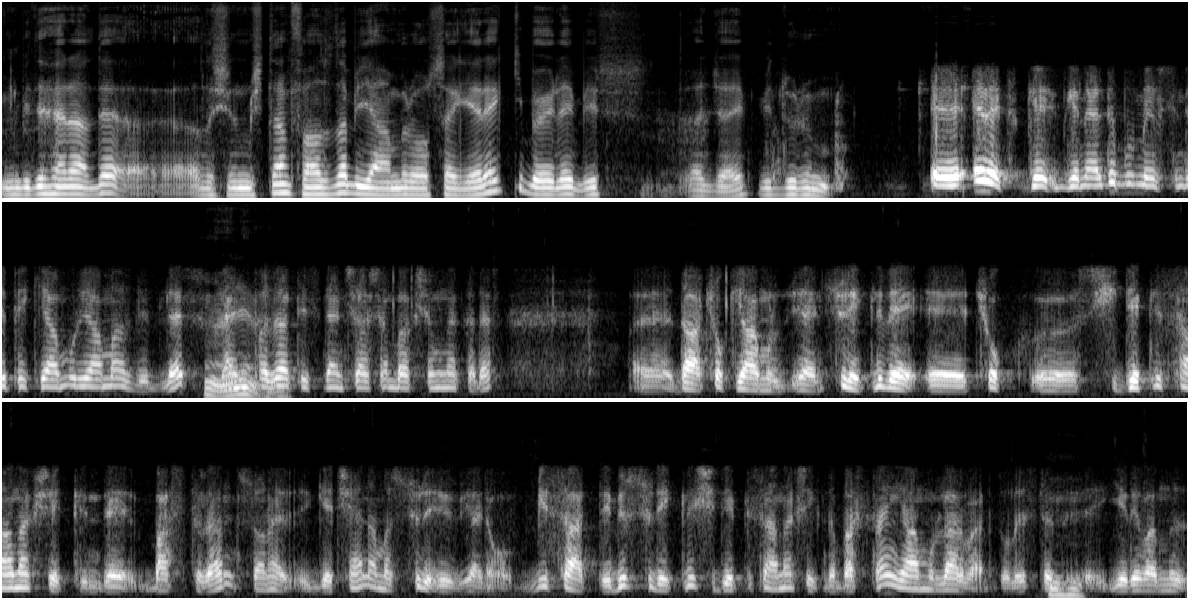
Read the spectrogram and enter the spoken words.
Bir de herhalde alışılmıştan fazla bir yağmur olsa gerek ki böyle bir acayip bir durum. Ee, evet ge genelde bu mevsimde pek yağmur yağmaz dediler. Öyle ben mi? pazartesiden çarşamba akşamına kadar e, daha çok yağmur yani sürekli ve e, çok e, şiddetli sağanak şeklinde bastıran sonra geçen ama süre yani bir saatte bir sürekli şiddetli sağanak şeklinde bastıran yağmurlar vardı. Dolayısıyla. Yerevan'ı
